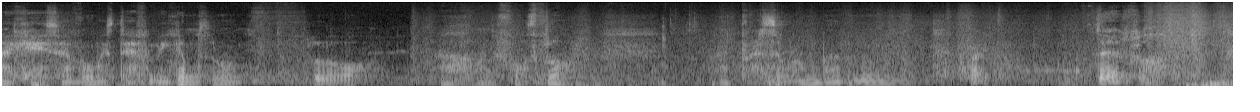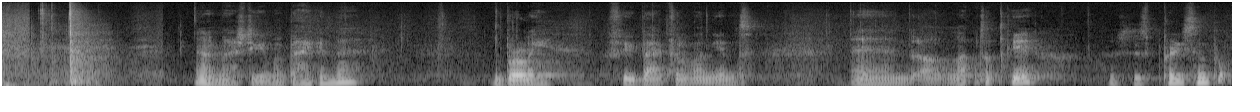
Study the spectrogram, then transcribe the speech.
my? Okay, so I've almost definitely come to the wrong floor. Oh, I'm on the fourth floor. I pressed the wrong button. Right, third floor. And I managed to get my bag in there. Brolly, food bag full of onions, and our laptop gear, which is pretty simple.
